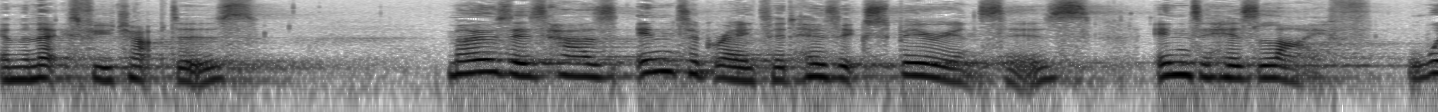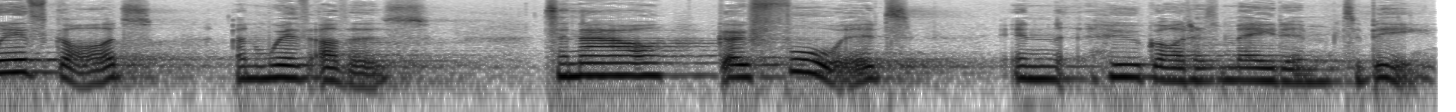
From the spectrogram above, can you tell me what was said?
in the next few chapters, Moses has integrated his experiences into his life with God and with others to now go forward in who God has made him to be.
